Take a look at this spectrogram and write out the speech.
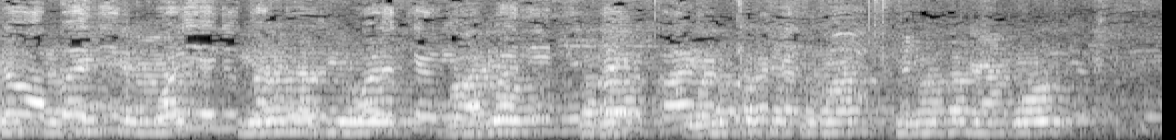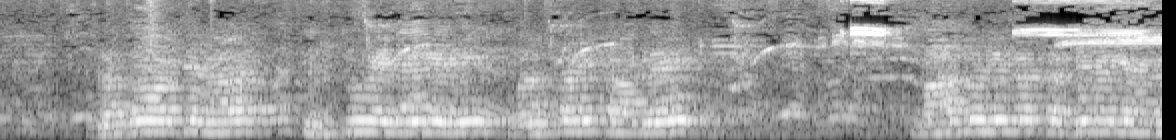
ನೋಡತಾರ ಶ್ರೀಮಂತ ನ್ಯಾಂಗೋಡ್ ಗಂಗಾವರ್ಚನ ವಿಷ್ಣು ಎಂಡಿಗೇರಿ ಮಲ್ಕರಿ ಕಾಂಬ್ಳೆ ಮಾಧುಲಿಂಗ ಕಬ್ಬಿನ ಗ್ಯಾಂಗ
